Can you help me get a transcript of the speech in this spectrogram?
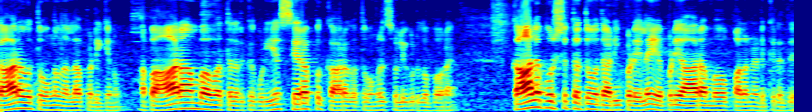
காரகத்துவங்கள் நல்லா படிக்கணும். அப்போ ஆறாம் பாவத்தில் இருக்கக்கூடிய சிறப்பு காரகத்துவங்கள் சொல்லிக் கொடுக்க போகிறேன் காலபுருஷ தத்துவத்தை அடிப்படையில் எப்படி ஆறாம் பாவ பலன் எடுக்கிறது?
